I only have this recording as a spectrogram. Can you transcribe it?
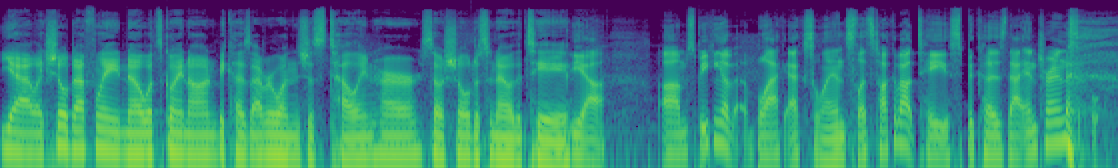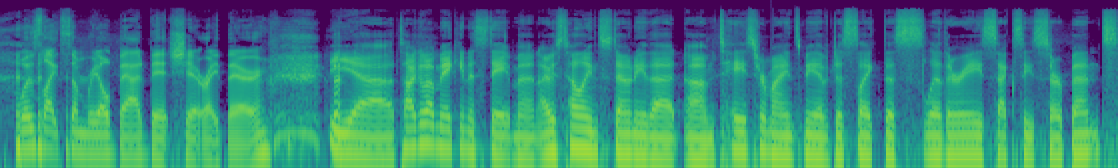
Yeah, like she'll definitely know what's going on because everyone's just telling her, so she'll just know the tea. Yeah. Um, speaking of black excellence, let's talk about Tayce because that entrance was like some real bad bitch shit right there. yeah, talk about making a statement. I was telling Stony that um, Tayce reminds me of just like this slithery, sexy serpent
